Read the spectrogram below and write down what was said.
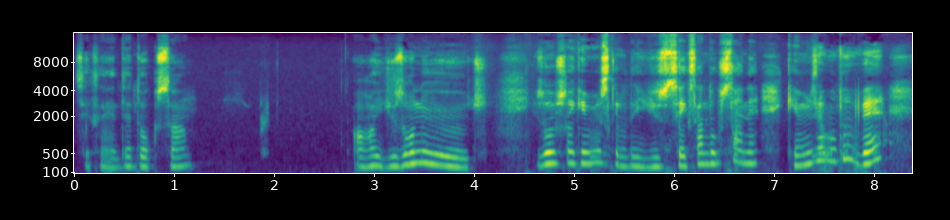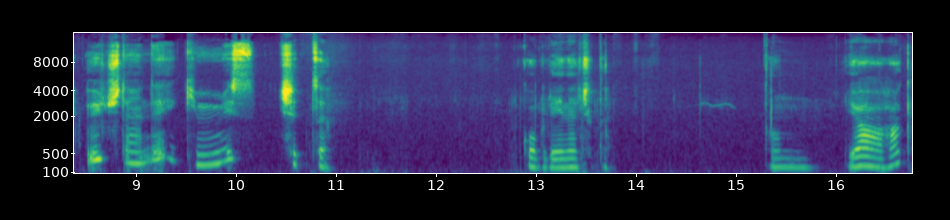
87, 90. Aha 113. 113 tane kemiğimiz kırıldı. 189 tane kemiğimiz yapıldı ve 3 tane de kemiğimiz çıktı. Kobra çıktı. Lan ya hak.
